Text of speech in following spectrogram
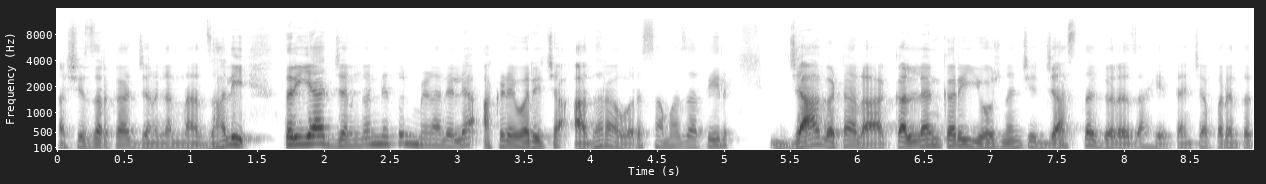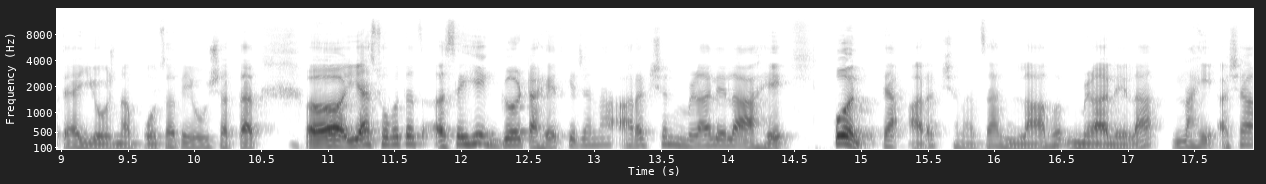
अशी जर का जनगणना झाली तर या जनगणनेतून मिळालेल्या आकडेवारीच्या आधारावर समाजातील ज्या गटाला कल्याणकारी योजनांची जास्त गरज आहे त्यांच्यापर्यंत त्या योजना पोचत येऊ शकतात. यासोबतच असेही गट आहेत की ज्यांना आरक्षण मिळालेलं आहे पण त्या आरक्षणाचा लाभ मिळालेला नाही. अशा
